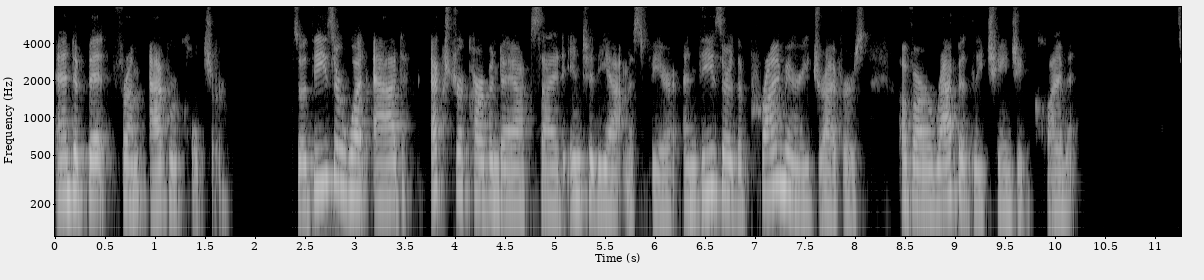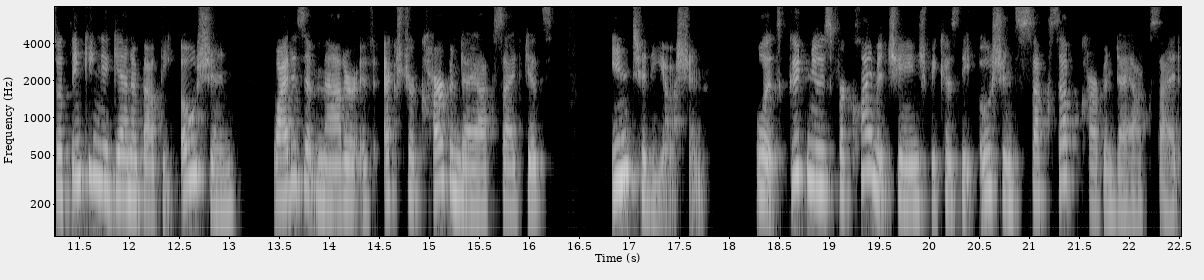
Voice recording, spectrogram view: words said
and a bit from agriculture. So these are what add extra carbon dioxide into the atmosphere, and these are the primary drivers of our rapidly changing climate. So thinking again about the ocean, why does it matter if extra carbon dioxide gets into the ocean? Well, it's good news for climate change because the ocean sucks up carbon dioxide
